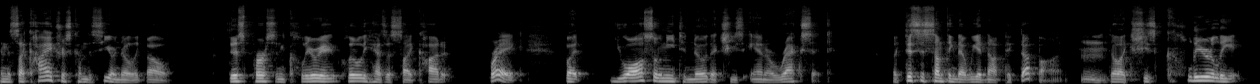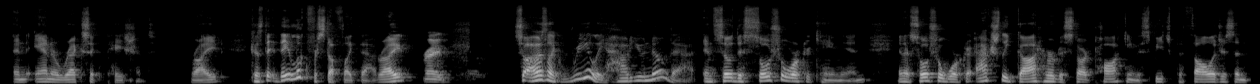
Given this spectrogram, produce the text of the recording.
And the psychiatrists come to see her and they're like oh this person clearly clearly has a psychotic break but you also need to know that she's anorexic. Like this is something that we had not picked up on. Mm. they're like she's clearly an anorexic patient, right? Because they, they look for stuff like that, right? Right. So I was like, really? How do you know that? And so the social worker came in, and the social worker actually got her to start talking to speech pathologists. And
